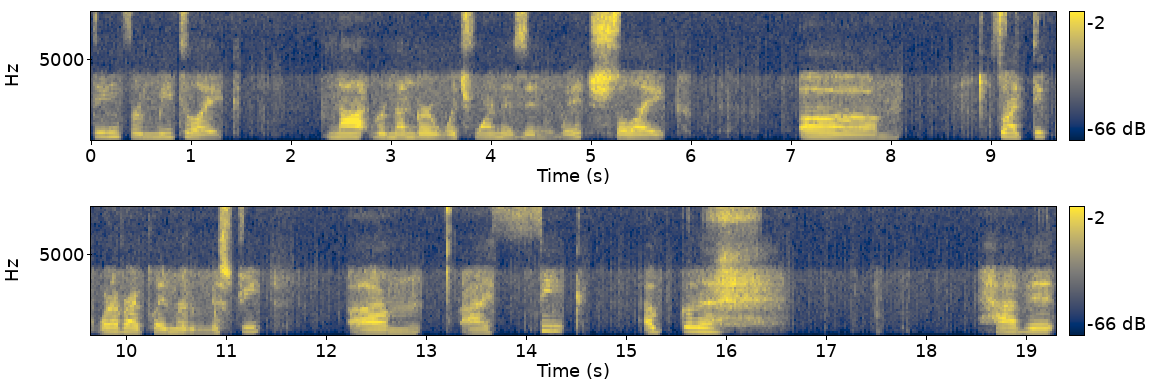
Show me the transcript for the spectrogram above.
thing for me to like not remember which one is in which. So like um so I think whenever I play murder mystery um I think I'm gonna have it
